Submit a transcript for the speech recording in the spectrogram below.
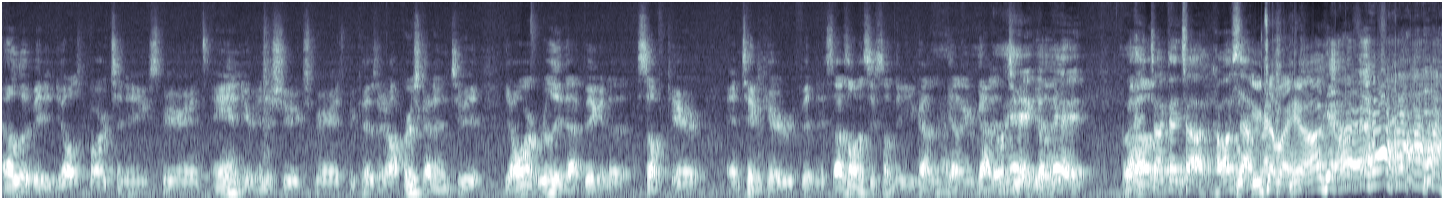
elevated y'all's bartending experience and your industry experience because when I first got into it, y'all weren't really that big into self care and taking care of your fitness. That's honestly something you kind of got, got Go into. ahead, go together. Aheid. Go ahead, talk that talk. Call us out. you Brad. talking about him? Okay, all right.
